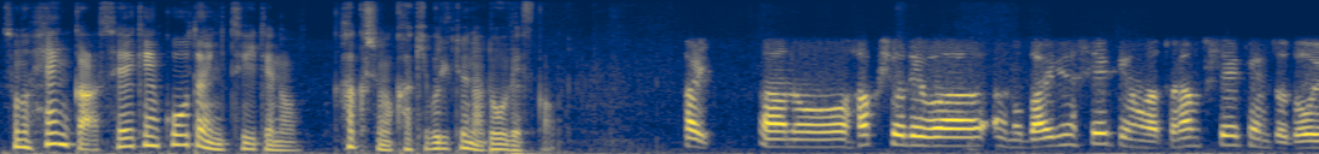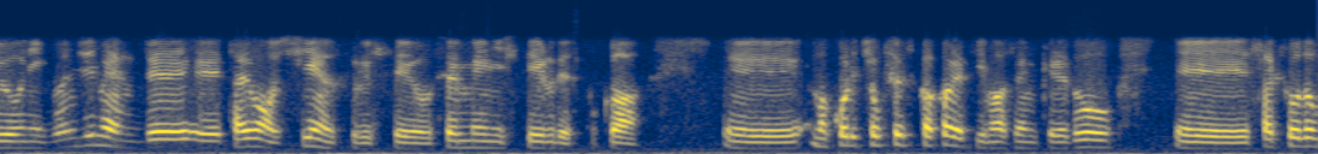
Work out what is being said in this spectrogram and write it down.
その変化、政権交代についての拍手の書きぶりというのはどうですか？はい、あの白書ではあのバイデン政権はトランプ政権と同様に軍事面で、えー、台湾を支援する姿勢を鮮明にしているですとか、えーまあ、これ直接書かれていませんけれど、えー、先ほど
